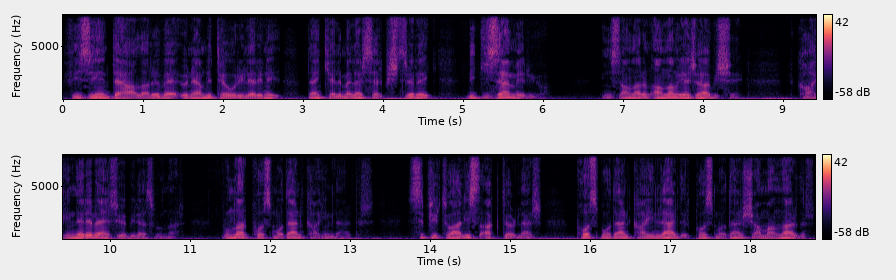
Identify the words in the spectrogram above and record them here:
Fiziğin dehaları ve önemli teorilerinden kelimeler serpiştirerek bir gizem veriyor. İnsanların anlamayacağı bir şey. Kahinlere benziyor biraz bunlar. Bunlar postmodern kahinlerdir. Spiritüalist aktörler postmodern kahinlerdir. Postmodern şamanlardır.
